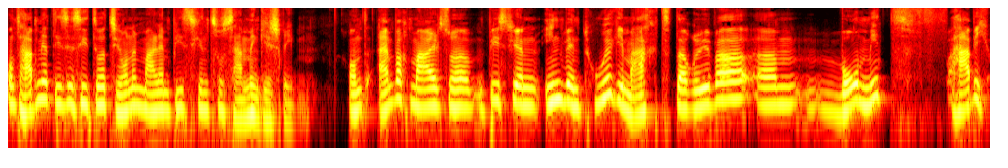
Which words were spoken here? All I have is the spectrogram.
Und habe mir diese Situationen mal ein bisschen zusammengeschrieben und einfach mal so ein bisschen Inventur gemacht darüber, ähm, womit habe ich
